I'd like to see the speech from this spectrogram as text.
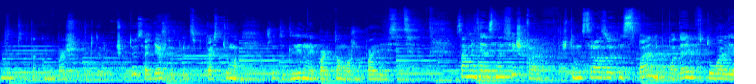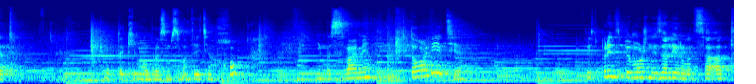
Вот, вот такой небольшой гардеробчик. То есть одежда, в принципе, костюмы, что-то длинное пальто можно повесить. Самая интересная фишка, что мы сразу из спальни попадаем в туалет. Вот таким образом, смотрите, хоп, мы с вами в туалете. То есть, в принципе, можно изолироваться от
